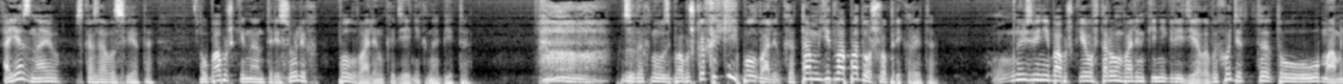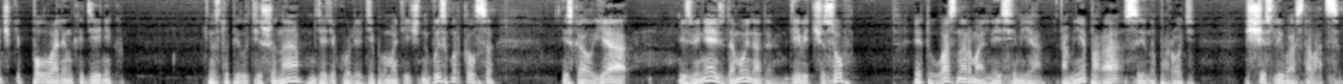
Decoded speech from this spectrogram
А я знаю, сказала Света. У бабушки на антресолях полваленка денег набито. Задохнулась бабушка. Какие полваленка? Там едва подошва прикрыта. Ну, извини, бабушка, я во втором валенке не глядела. Выходит, это у мамочки полваленка денег. Наступила тишина, дядя Коля дипломатично высморкался и сказал, я извиняюсь, домой надо, 9 часов. Это у вас нормальная семья, а мне пора сына пороть. Счастливо оставаться.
